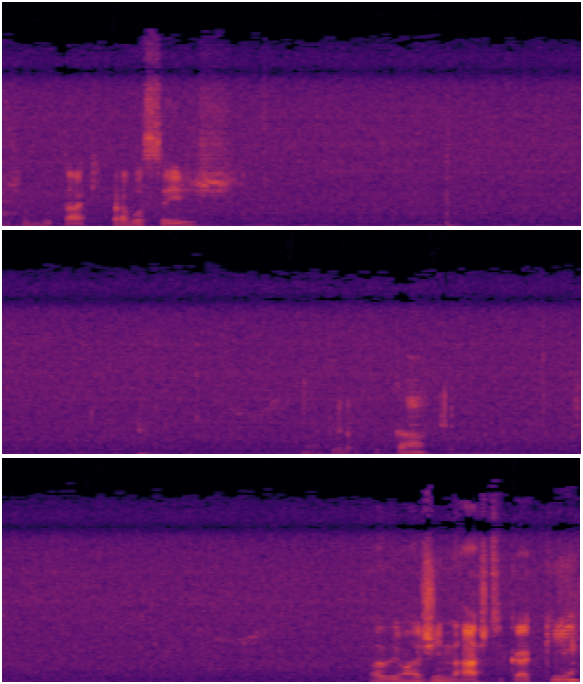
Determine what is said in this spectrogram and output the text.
Deixa eu botar aqui para vocês cá. Fazer uma ginástica aqui.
